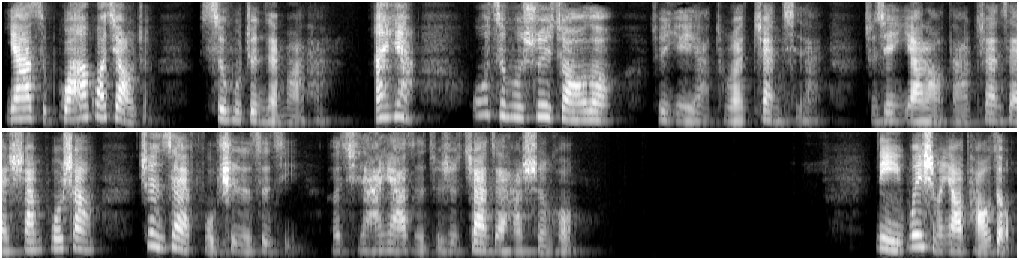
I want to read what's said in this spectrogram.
鸭子呱呱叫着，似乎正在骂他。哎呀，我怎么睡着了？这夜鸭突然站起来，只见鸭老大站在山坡上，正在俯视着自己，而其他鸭子则是站在他身后。你为什么要逃走？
